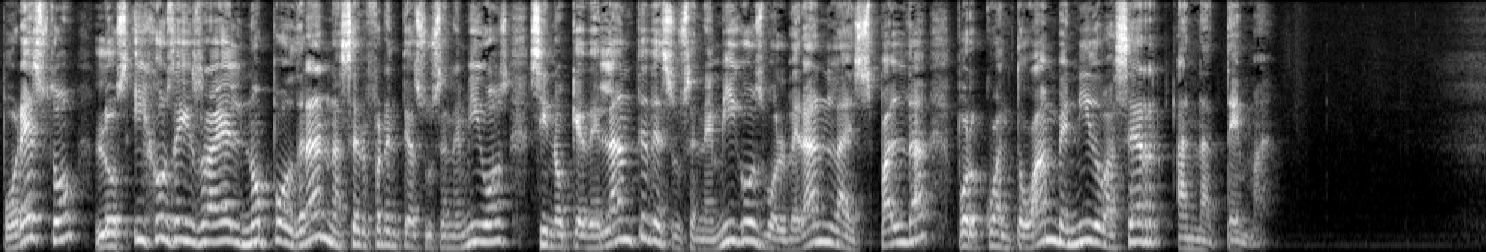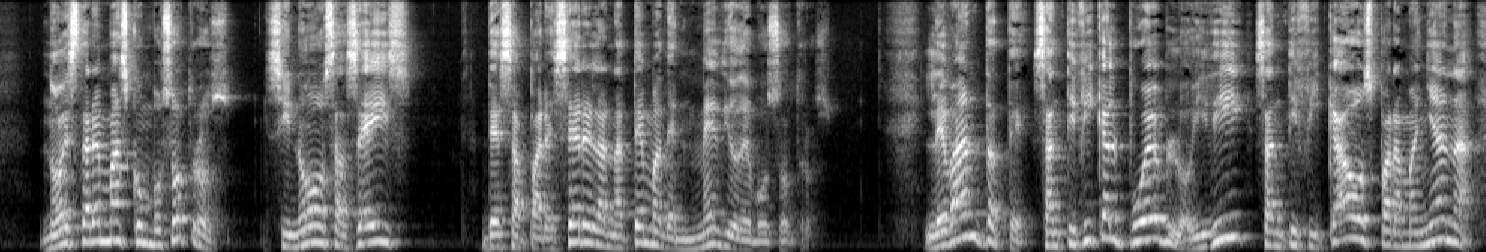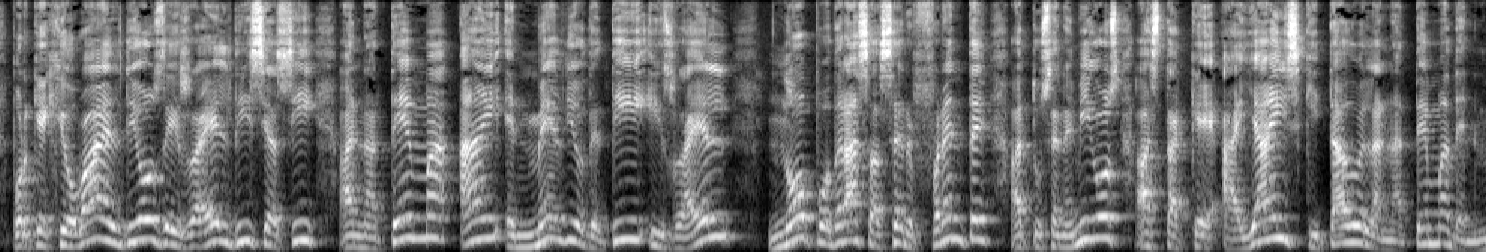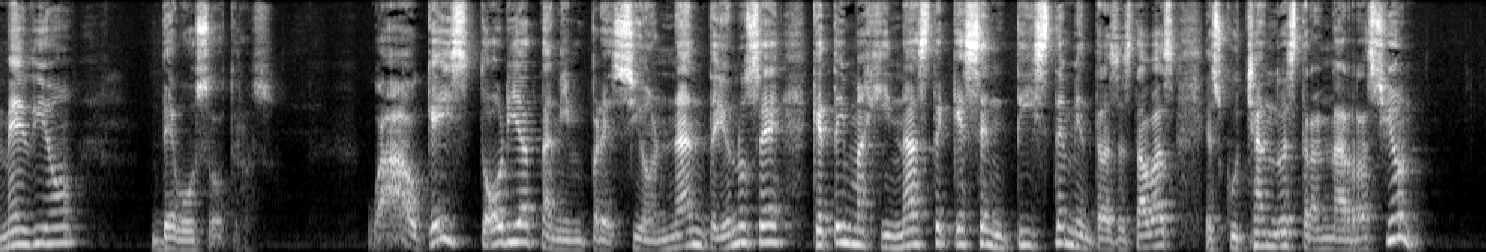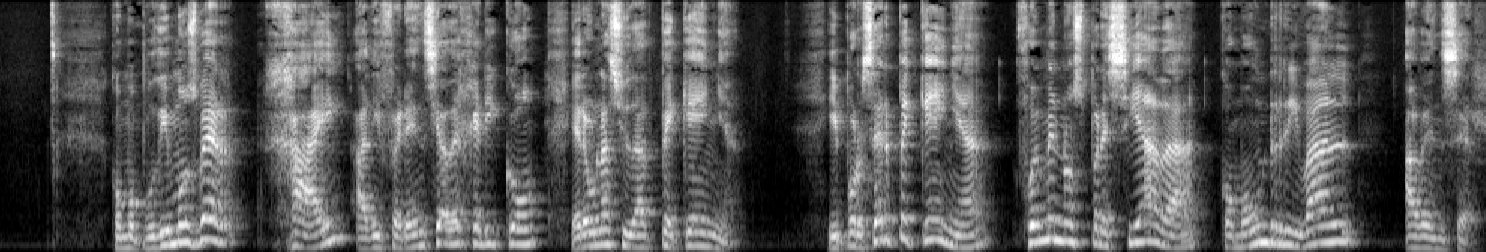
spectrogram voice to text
Por esto los hijos de Israel no podrán hacer frente a sus enemigos, sino que delante de sus enemigos volverán la espalda por cuanto han venido a ser anatema. No estaré más con vosotros, si no os hacéis desaparecer el anatema de en medio de vosotros. Levántate, santifica el pueblo y di, santificaos para mañana, porque Jehová el Dios de Israel dice así, anatema hay en medio de ti, Israel, no podrás hacer frente a tus enemigos hasta que hayáis quitado el anatema de en medio de vosotros. ¡Wow! ¡Qué historia tan impresionante! Yo no sé qué te imaginaste, qué sentiste mientras estabas escuchando esta narración. Como pudimos ver, Jai, a diferencia de Jericó, era una ciudad pequeña. Y por ser pequeña, fue menospreciada como un rival a vencer.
